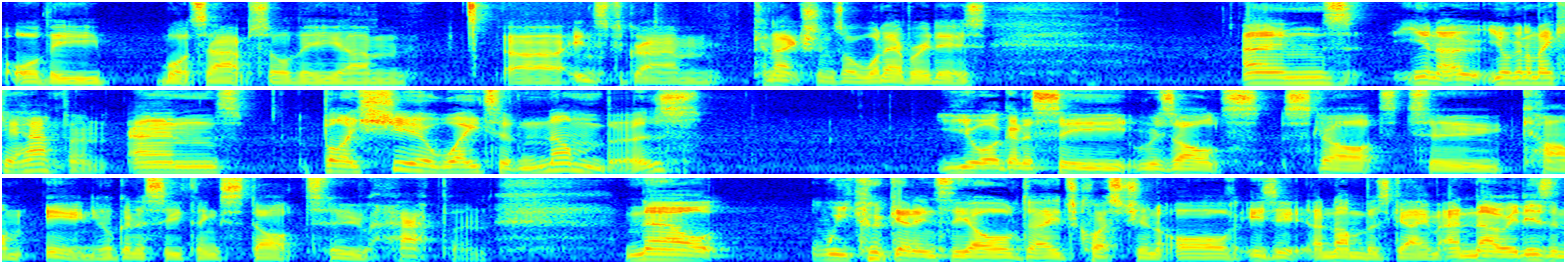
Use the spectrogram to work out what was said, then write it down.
or the WhatsApps or the um, uh, Instagram connections or whatever it is, and you know you're going to make it happen. And by sheer weight of numbers, you are going to see results start to come in. You're going to see things start to happen. Now, we could get into the old age question of is it a numbers game? And no, it isn't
